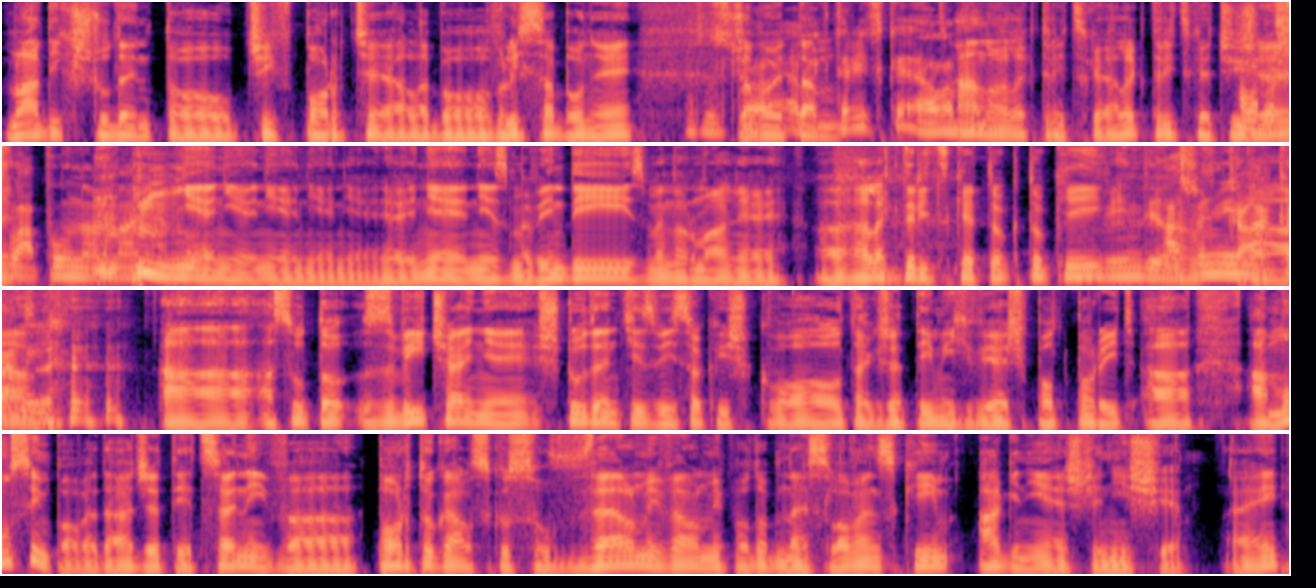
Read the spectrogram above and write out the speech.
mladých študentov, či v Porte, alebo v Lisabone. A to sú čo, lebo je tam... elektrické? Alebo, Áno, elektrické, elektrické, čiže... alebo šlapú normálne? Nie, nie, nie, nie, nie, nie, nie, nie sme v Indii, sme normálne uh, elektrické tuktuky. Aspoň mi nakali. A, a sú to zvyčajne študenti z vysokých škôl, takže tým ich vieš podporiť. A, a musím povedať, že tie ceny v Portugalsku sú veľmi, veľmi podobné slovenským, ak nie ešte nižšie. Hej?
